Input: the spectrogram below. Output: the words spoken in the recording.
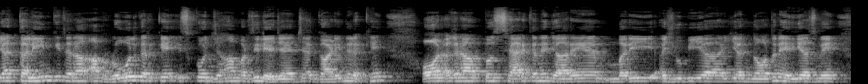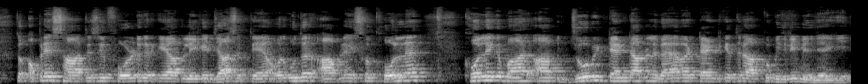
या कलीन की तरह आप रोल करके इसको जहाँ मर्ज़ी ले जाए, चाहे गाड़ी में रखें। और अगर आप सैर करने जा रहे हैं, मरी अजूबिया या नॉर्दर्न एरियाज़ में तो अपने साथ इसे फोल्ड करके आप लेके जा सकते हैं, और उधर आपने इसको खोलना है। खोलने के बाद आप जो भी टेंट आपने लगाया हुआ टेंट के अंदर आपको बिजली मिल जाएगी।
